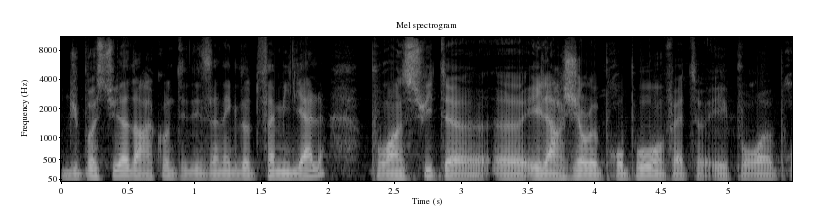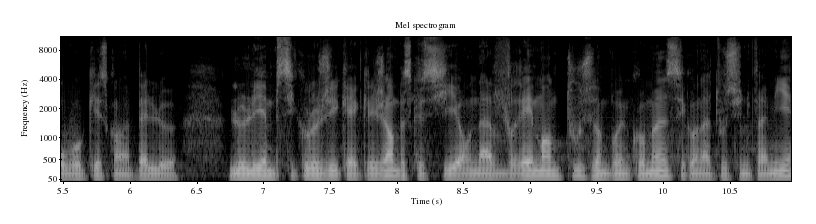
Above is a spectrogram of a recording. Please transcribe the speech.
du postulat de raconter des anecdotes familiales pour ensuite euh, euh, élargir le propos en fait et pour euh, provoquer ce qu'on appelle le, le lien psychologique avec les gens parce que si on a vraiment tous un point commun, c'est qu'on a tous une famille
